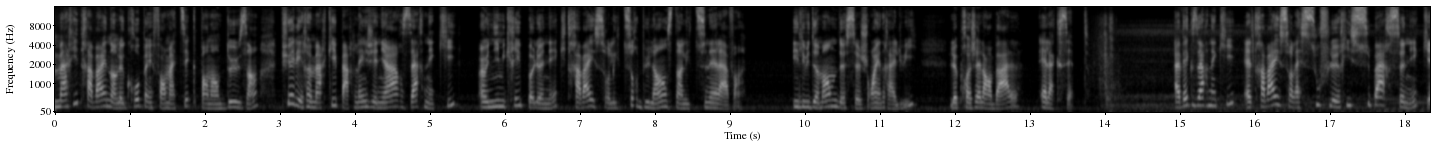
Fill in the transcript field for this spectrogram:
Marie travaille dans le groupe informatique pendant deux ans, puis elle est remarquée par l'ingénieur Zarnecki, un immigré polonais qui travaille sur les turbulences dans les tunnels avant. Il lui demande de se joindre à lui. Le projet l'emballe, elle accepte. Avec Zarnecki, elle travaille sur la soufflerie supersonique,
